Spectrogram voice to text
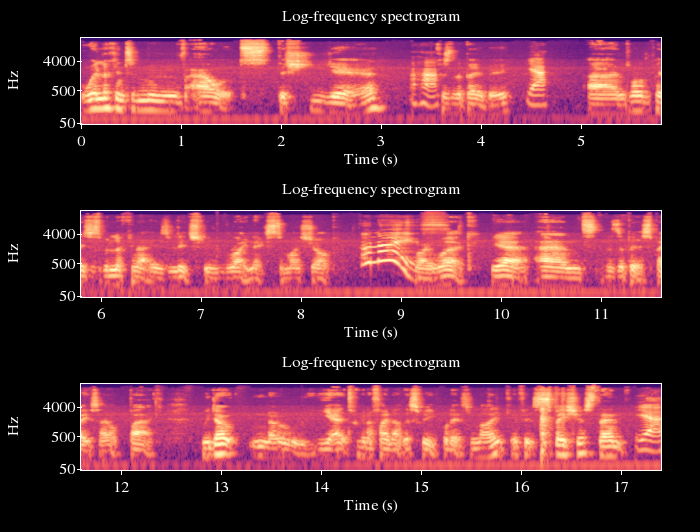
we're looking to move out this year because of the baby. Yeah. And one of the places we're looking at is literally right next to my shop Oh, nice. where I work. Yeah, and there's a bit of space out back. We don't know yet. We're gonna find out this week what it's like. If it's spacious, then Yeah.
